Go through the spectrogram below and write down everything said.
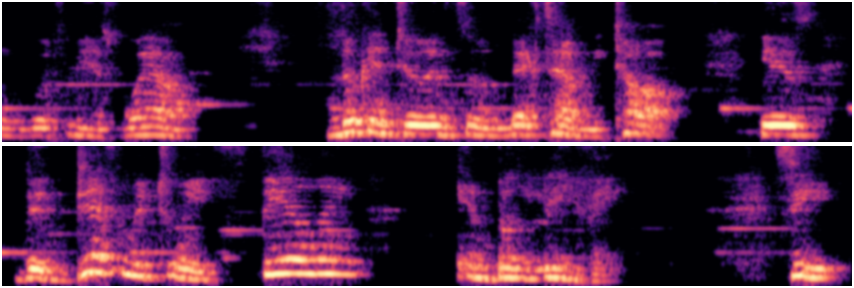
with me as well, look into it so next time we talk, is the difference between feeling and believing. See,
